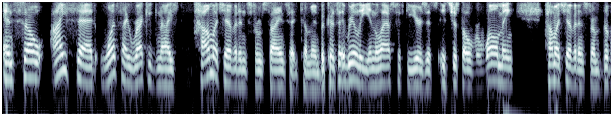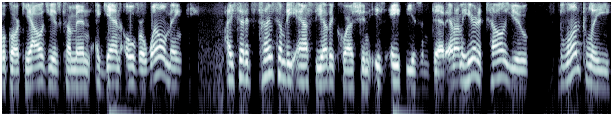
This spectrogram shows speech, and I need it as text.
And so I said, once I recognized how much evidence from science had come in, because it really, in the last 50 years, it's, it's just overwhelming. How much evidence from biblical archaeology has come in, again, overwhelming. I said, it's time somebody asked the other question is atheism dead? And I'm here to tell you bluntly,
